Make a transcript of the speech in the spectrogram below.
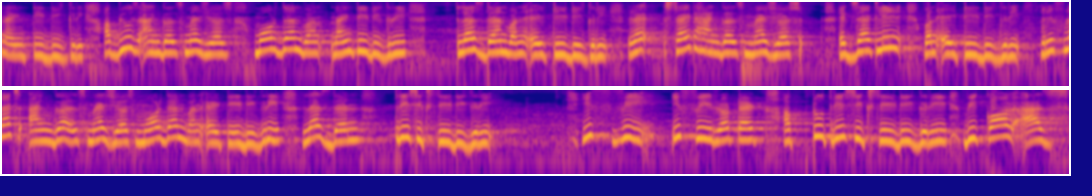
90 degree. Obtuse angles measures more than one- 90 degree less than 180 degree. Re- straight angles measures exactly 180 degree. Reflex angles measures more than 180 degree less than 360 degree. If we if we rotate up to 360 degree we call as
